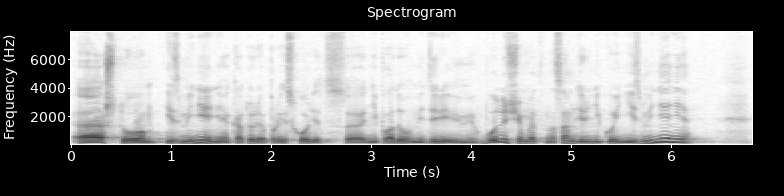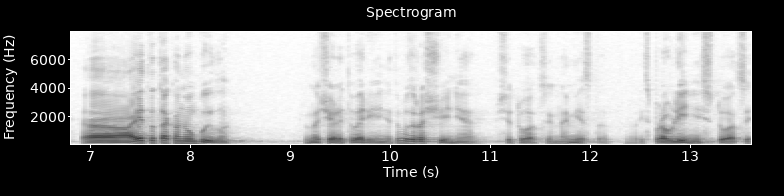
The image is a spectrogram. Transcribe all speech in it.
э, что изменение, которое происходит с неплодовыми деревьями в будущем, это на самом деле никакое не изменение, э, а это так оно было в начале творения, это возвращение ситуации на место, исправление ситуации.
